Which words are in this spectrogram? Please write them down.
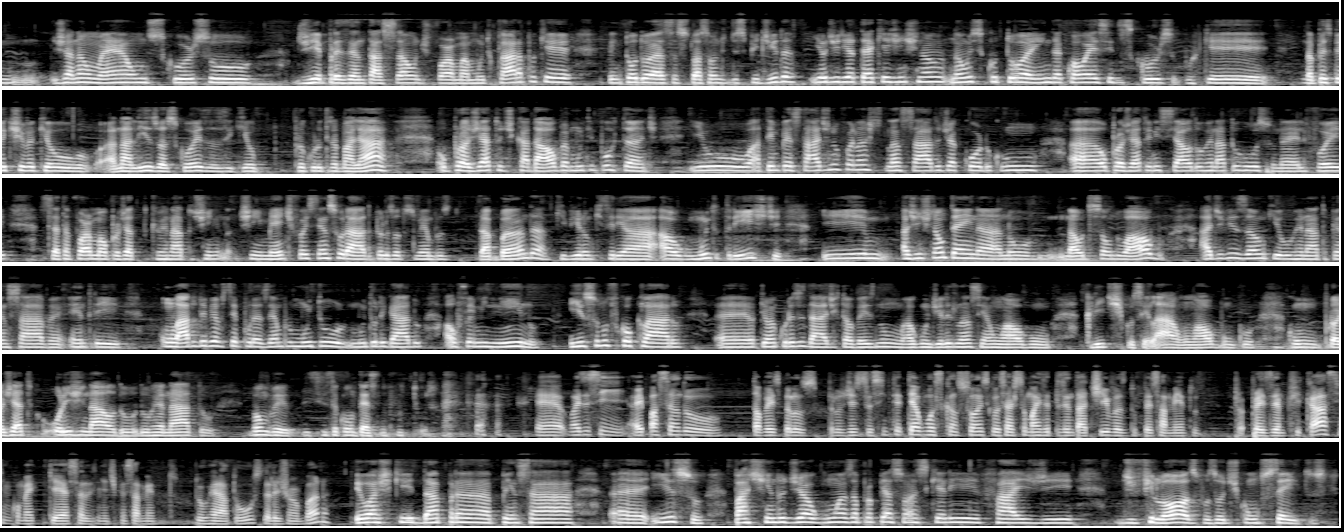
já não é um discurso de representação de forma muito clara, porque tem toda essa situação de despedida e eu diria até que a gente não, não escutou ainda qual é esse discurso, porque na perspectiva que eu analiso as coisas e que eu procuro trabalhar, o projeto de cada álbum é muito importante. E o, a Tempestade não foi lançado de acordo com uh, o projeto inicial do Renato Russo, né? Ele foi, de certa forma, o projeto que o Renato tinha, tinha em mente foi censurado pelos outros membros da banda, que viram que seria algo muito triste, e a gente não tem na, no, na audição do álbum a divisão que o Renato pensava entre um lado devia ser, por exemplo, muito, muito ligado ao feminino. Isso não ficou claro. É, eu tenho uma curiosidade que talvez num, algum dia eles lancem um álbum crítico, sei lá, um álbum com, com um projeto original do, do Renato. Vamos ver se isso acontece no futuro. É, mas assim, aí passando talvez pelos, pelos discos assim, tem, tem, algumas canções que você acha que são mais representativas do pensamento para exemplificar assim como é que é essa linha de pensamento do Renato Russo da Legião Urbana? Eu acho que dá para pensar é, isso partindo de algumas apropriações que ele faz de, de filósofos ou de conceitos.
